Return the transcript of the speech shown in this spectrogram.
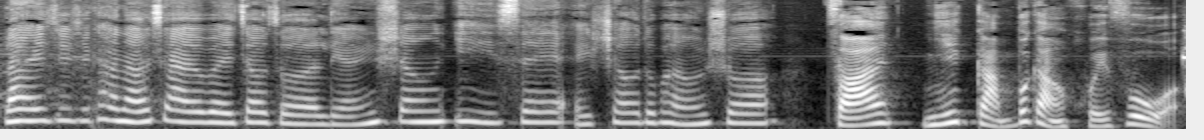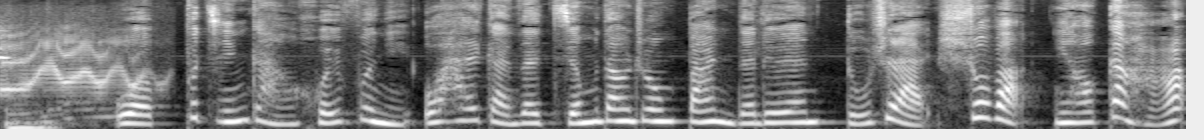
来，继续看到下一位叫做连声 E C H O 的朋友说：“早安，你敢不敢回复我？我不仅敢回复你，我还敢在节目当中把你的留言读出来。说吧，你要干哈？”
